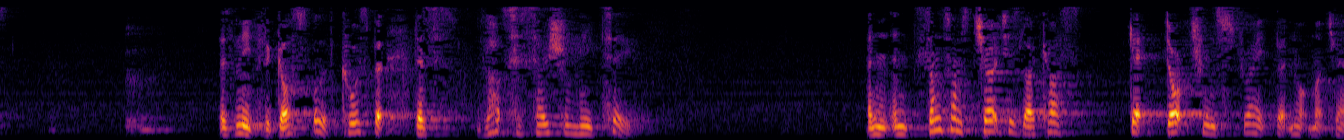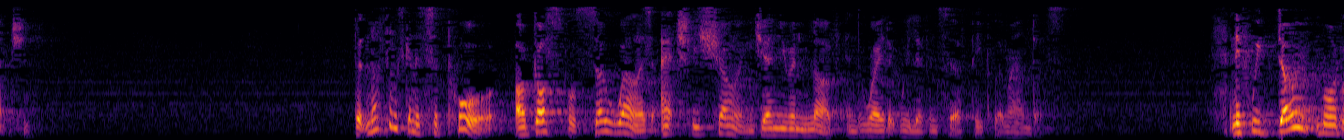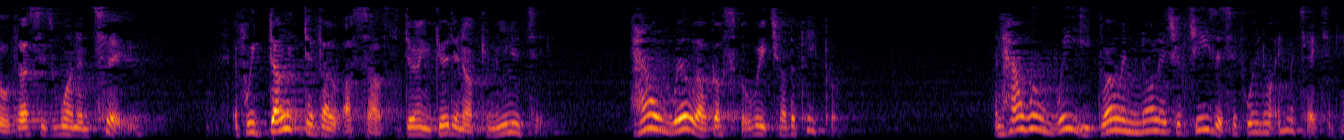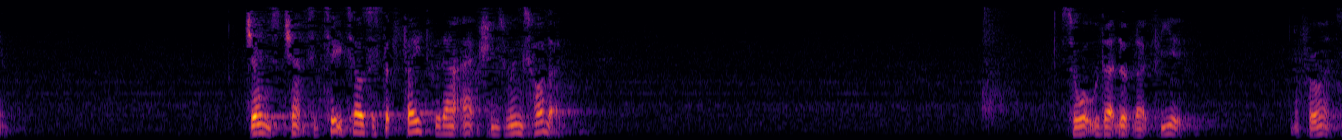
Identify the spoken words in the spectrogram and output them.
There's the need for the gospel, of course, but there's lots of social need too. And, and sometimes churches like us get doctrine straight, but not much action. But nothing's going to support our gospel so well as actually showing genuine love in the way that we live and serve people around us. And if we don't model verses 1 and 2, if we don't devote ourselves to doing good in our community, how will our gospel reach other people? And how will we grow in knowledge of Jesus if we're not imitating him? James chapter 2 tells us that faith without actions rings hollow. So, what would that look like for you and for us?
